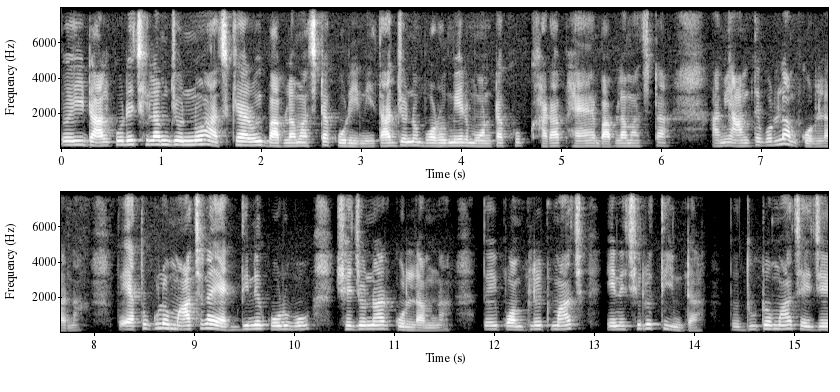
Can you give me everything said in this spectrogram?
তো এই ডাল করেছিলাম জন্য আজকে আর ওই বাবলা মাছটা করিনি। তার জন্য বড় মেয়ের মনটা খুব খারাপ। হ্যাঁ বাবলা মাছটা আমি আনতে বললাম, করলা না। তো এতগুলো মাছ না একদিনে করব, সেজন্য আর করলাম না। তো এই পমপ্লেট মাছ এনেছিল তিনটা। তো দুটো মাছ এই যে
